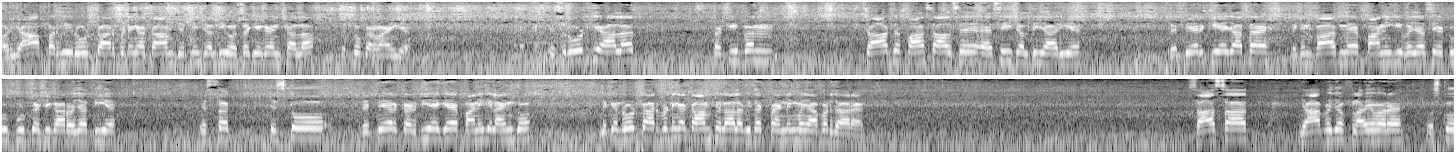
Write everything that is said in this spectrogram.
और यहाँ पर भी रोड कारपेटिंग का काम जितनी जल्दी हो सकेगा इंशाल्लाह इसको करवाएँगे। इस रोड की हालत तकरीबन चार से पाँच साल से ऐसे ही चलती जा रही है। रिपेयर किया जाता है, लेकिन बाद में पानी की वजह से टूट फूट का शिकार हो जाती है। इस तक इसको रिपेयर कर दिया गया है पानी की लाइन को। लेकिन रोड कारपेटिंग का काम फ़िलहाल अभी तक पेंडिंग में यहाँ पर जा रहा है। साथ साथ यहाँ पे जो फ्लाईओवर है, उसको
